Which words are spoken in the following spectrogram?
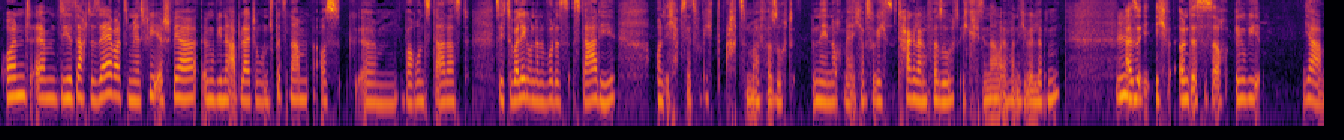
Und ähm, sie sagte selber zu mir, es fiel ihr schwer, irgendwie eine Ableitung und einen Spitznamen aus ähm, Baron Stardust sich zu überlegen. Und dann wurde es Stardy. Und ich habe es jetzt wirklich 18 Mal versucht. Nee, noch mehr. Ich habe es wirklich tagelang versucht. Ich kriege den Namen einfach nicht über Lippen. Also ich, und es ist auch irgendwie, ja,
